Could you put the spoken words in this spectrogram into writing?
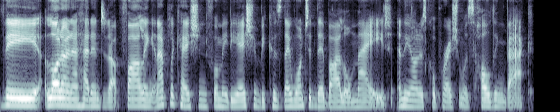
the lot owner had ended up filing an application for mediation because they wanted their bylaw made. And the Owners Corporation was holding back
